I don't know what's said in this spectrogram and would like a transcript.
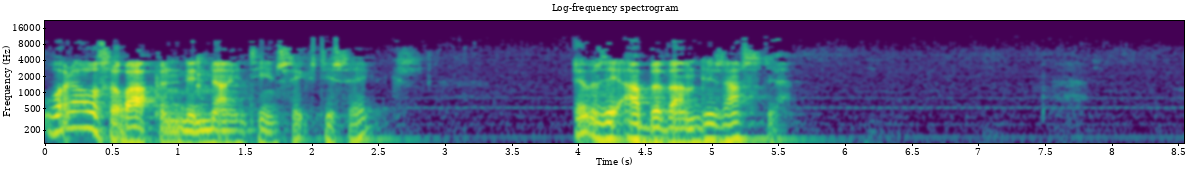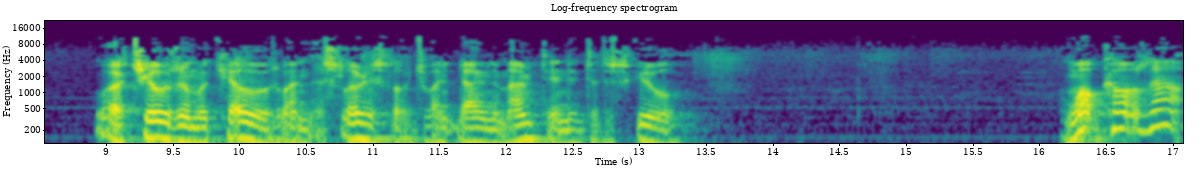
what also happened in 1966? It was the Aberfan disaster. Where children were killed when the slurry sludge went down the mountain into the school. what caused that?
